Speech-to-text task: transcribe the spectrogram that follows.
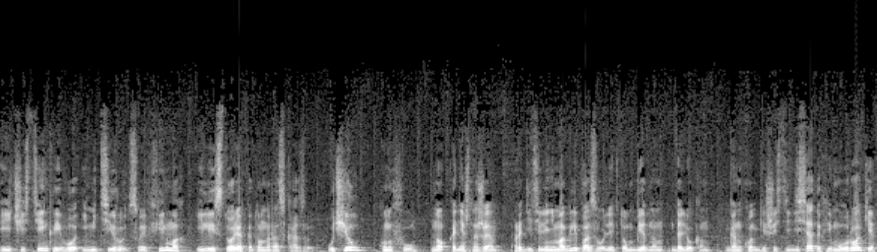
и частенько его имитирует в своих фильмах или историях, которые он рассказывает. Учил кунг-фу, но, конечно же, родители не могли позволить в том бедном далеком Гонконге 60-х ему уроки,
